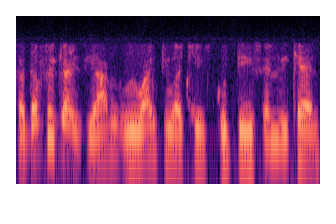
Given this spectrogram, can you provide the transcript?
South Africa is young. We want to achieve good things, and we can.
